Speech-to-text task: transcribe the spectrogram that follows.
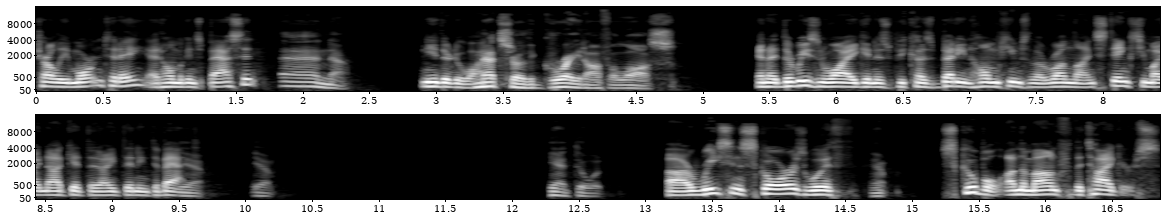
Charlie Morton today at home against Bassitt? and no, Neither do I. Mets are the great off a loss. And I- the reason why again is because betting home teams on the run line stinks. You might not get the ninth inning to bat. Yeah, yeah. Can't do it. Uh, recent scores with Yep. Skubal on the mound for the Tigers.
